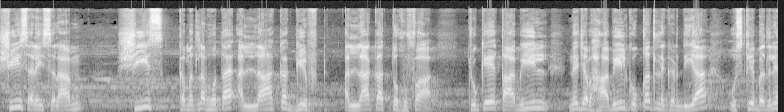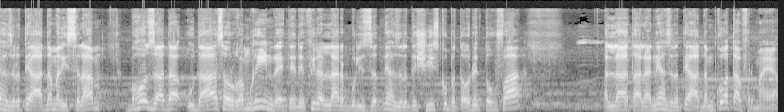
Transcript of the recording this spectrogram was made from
शीस शीश का मतलब होता है अल्लाह का गिफ्ट, अल्लाह का तोहफ़ा। चूँकि काबिल ने जब हाबील को कत्ल कर दिया, उसके बदले हज़रत आदम आसमाम बहुत ज़्यादा उदास और गमगीन रहते थे। फिर अल्लाह रब्ज़त ने हज़रत शीश को बतौर तोहफ़ा अल्लाह ताला ने हज़रत आदम को अता फ़रमाया।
